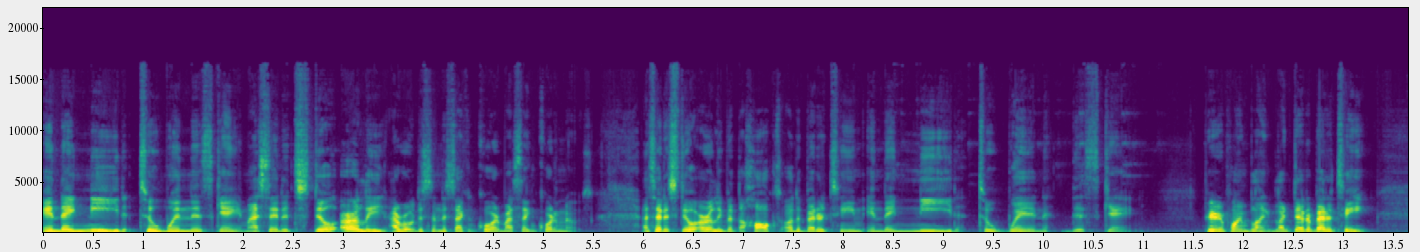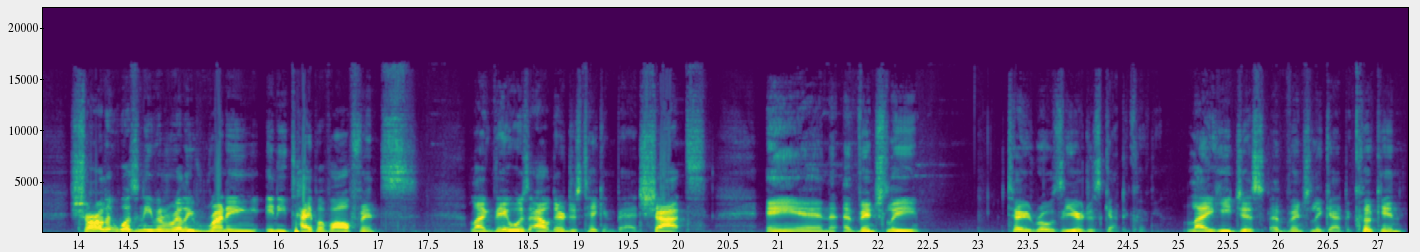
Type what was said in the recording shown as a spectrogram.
and they need to win this game. I said it's still early. I wrote this in the second quarter, my second quarter notes. I said it's still early, but the Hawks are the better team, and they need to win this game. Period, point blank. Like they're the better team. Charlotte wasn't even really running any type of offense. Like they was out there just taking bad shots, and eventually Terry Rozier just got to cooking. Like he just eventually got to cooking.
